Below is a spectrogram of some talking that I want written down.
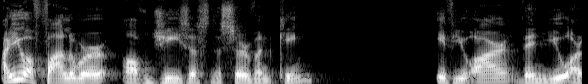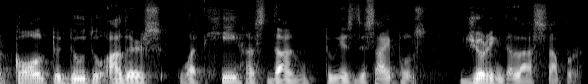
Are you a follower of Jesus, the servant king? If you are, then you are called to do to others what he has done to his disciples during the Last Supper.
